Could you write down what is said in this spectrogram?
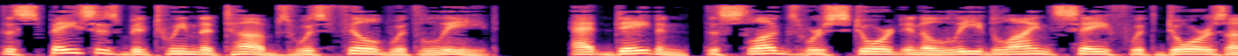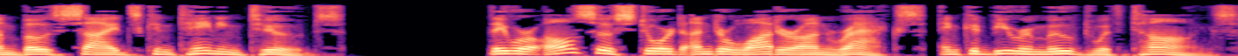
The spaces between the tubs was filled with lead. At Dayton, the slugs were stored in a lead-lined safe with doors on both sides containing tubes. They were also stored underwater on racks, and could be removed with tongs.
